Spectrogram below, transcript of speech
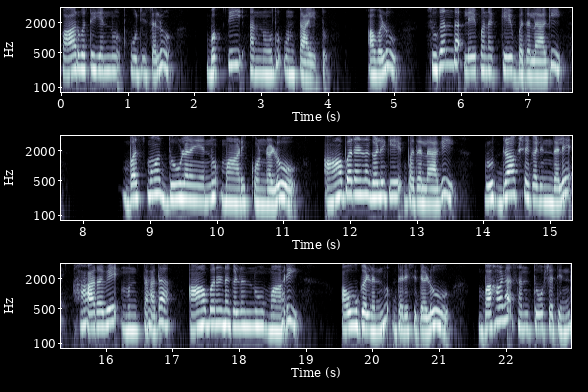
ಪಾರ್ವತಿಯನ್ನು ಪೂಜಿಸಲು ಭಕ್ತಿ ಅನ್ನೋದು ಉಂಟಾಯಿತು. ಅವಳು ಸುಗಂಧ ಲೇಪನಕ್ಕೆ ಬದಲಾಗಿ ಭಸ್ಮೋದ್ದೂಳನೆಯನ್ನು ಮಾಡಿಕೊಂಡಳು. ಆಭರಣಗಳಿಗೆ ಬದಲಾಗಿ ರುದ್ರಾಕ್ಷಗಳಿಂದಲೇ ಹಾರವೇ ಮುಂತಾದ ಆಭರಣಗಳನ್ನು ಮಾಡಿ ಅವುಗಳನ್ನು ಧರಿಸಿದಳು. ಬಹಳ ಸಂತೋಷದಿಂದ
